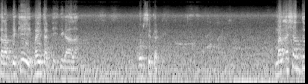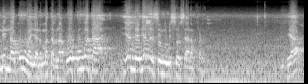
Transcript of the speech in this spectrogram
تربكي بيت الدي قالا. وبسيتك من أشد منا قوة يا نما تبلا وقوة يلا يلا سن مسو سانا فرد يا؟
